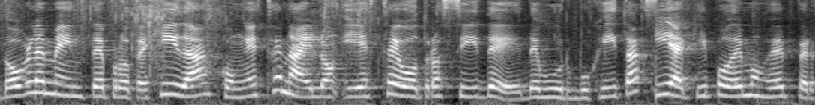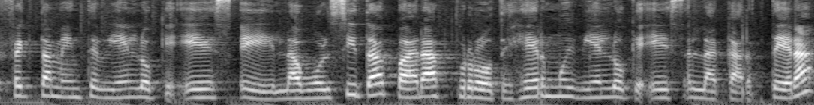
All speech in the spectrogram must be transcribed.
doblemente protegida con este nylon y este otro así de, burbujitas. Y aquí podemos ver perfectamente bien lo que es eh, la bolsita para proteger muy bien lo que es la cartera.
